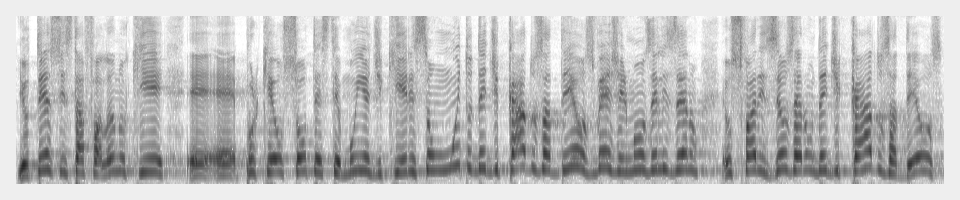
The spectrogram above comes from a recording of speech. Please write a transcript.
E o texto está falando que, é, é, porque eu sou testemunha de que eles são muito dedicados a Deus. Veja, irmãos, eles eram, os fariseus eram dedicados a Deus,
